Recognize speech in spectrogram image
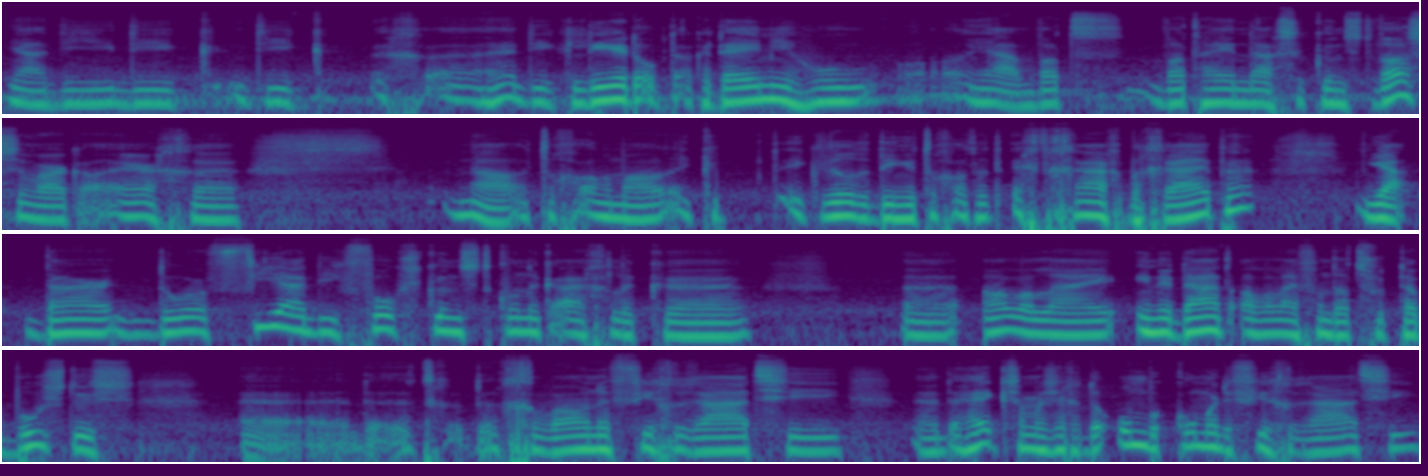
ja, die, die, ik- die, ik, hè, die ik leerde op de academie, hoe, ja, wat, wat hedendaagse kunst was en waar ik al erg, eh, nou, toch allemaal, ik, ik wilde dingen toch altijd echt graag begrijpen. Ja, daardoor, via die volkskunst kon ik eigenlijk eh, eh, allerlei, inderdaad allerlei van dat soort taboes. Dus eh, de, de gewone figuratie, de, ik zou maar zeggen de onbekommerde figuratie.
